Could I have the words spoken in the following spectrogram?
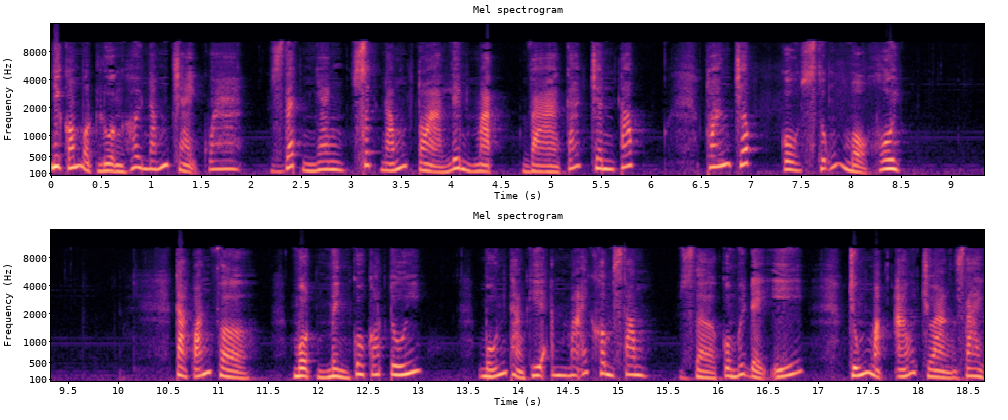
như có một luồng hơi nóng chạy qua, rất nhanh sức nóng tỏa lên mặt và các chân tóc. Thoáng chốc cô sũng mồ hôi. Cả quán phở, một mình cô có túi. Bốn thằng kia ăn mãi không xong, giờ cô mới để ý. Chúng mặc áo choàng dài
